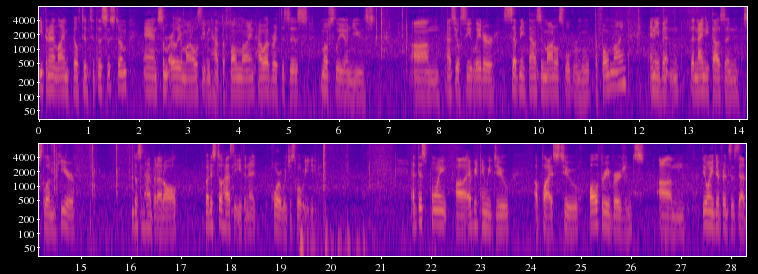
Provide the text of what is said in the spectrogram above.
Ethernet line built into the system and some earlier models even have the phone line. However, this is mostly unused. Um, as you'll see later, 70,000 models will remove the phone line, and even the 90,000 Slim here doesn't have it at all, but it still has the Ethernet port, which is what we need. At this point, uh, everything we do applies to all three versions. Um, the only difference is that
